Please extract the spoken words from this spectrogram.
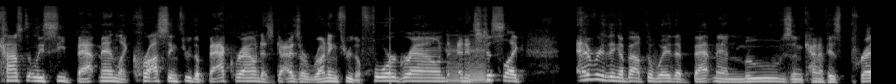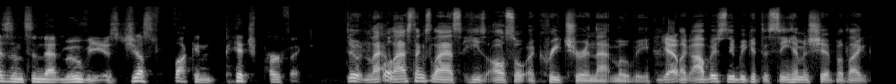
constantly see Batman like crossing through the background as guys are running through the foreground, and it's Mhm. just like everything about the way that Batman moves and kind of his presence in that movie is just fucking pitch perfect. Dude, la- Well- last things last, he's also a creature in that movie. Yeah, Like obviously we get to see him and shit, but like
